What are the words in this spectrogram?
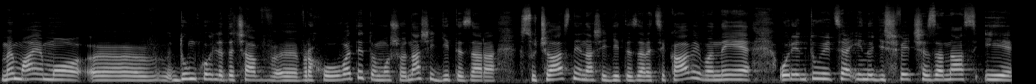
ми маємо е, думку глядача е, враховувати, тому що наші діти зараз сучасні, наші діти зараз цікаві. Вони орієнтуються іноді швидше за нас, і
